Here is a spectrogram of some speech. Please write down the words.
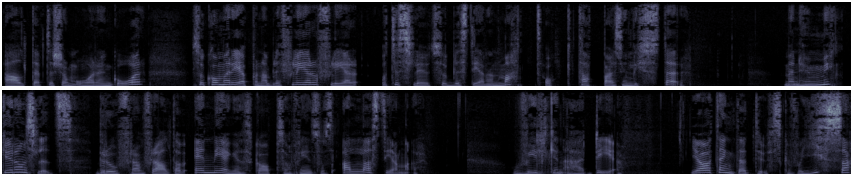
allt eftersom åren går så kommer reporna bli fler och fler och till slut så blir stenen matt och tappar sin lyster. Men hur mycket de slits beror framförallt av en egenskap som finns hos alla stenar. Och vilken är det? Jag tänkte att du ska få gissa.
